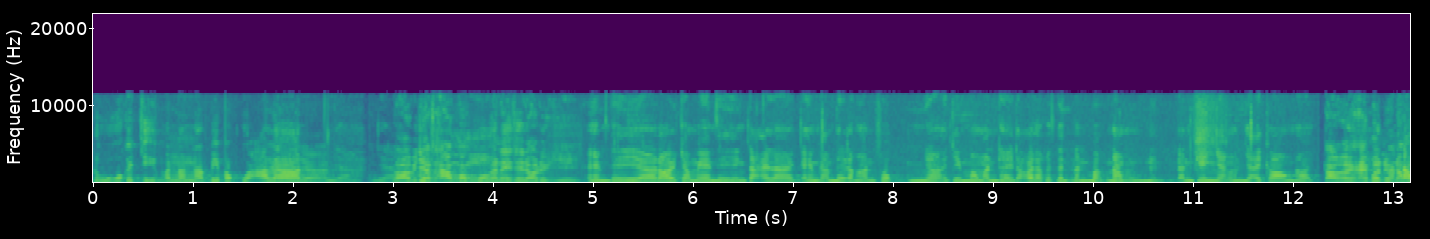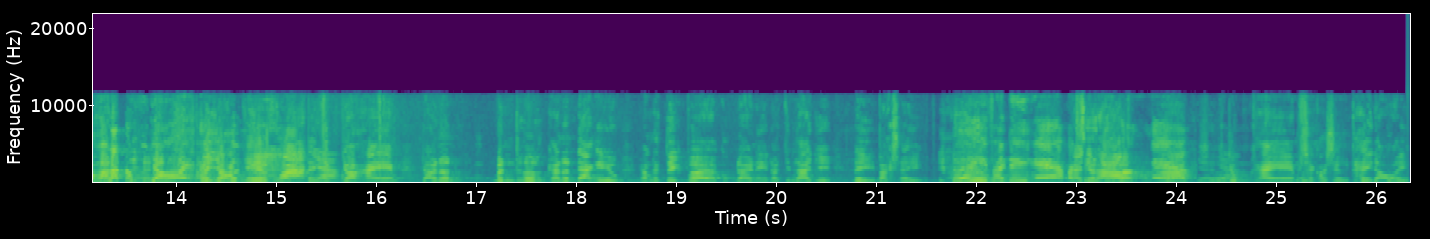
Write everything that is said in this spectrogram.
đủ cái chuyện mà nó Ừ. nó bị bốc quả Dạ, lên dạ. dạ dạ rồi bây giờ thảo mong muốn anh ấy thay đổi điều gì em thì à, đối với chồng em thì hiện tại là em cảm thấy rất hạnh phúc nhưng mà chỉ mong ảnh thay đổi là cái tính anh bớt nóng ảnh kiên nhẫn anh dạy con thôi trời ơi hai bên đều nóng nó hết. là đúng rồi bây giờ cái chìa khóa để Dạ. giúp cho hai em trở nên bình thường trở nên đáng yêu. Cảm thấy tuyệt vời ở cuộc đời này đó chính là gì? Đi bác sĩ. Đi phải đi nghe. Bác Nghe sĩ thảo? vấn nghe. À, Dạ. xin Dạ. chúc hai em sẽ có sự thay đổi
